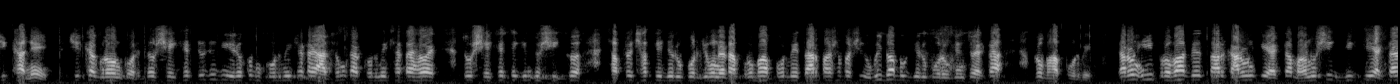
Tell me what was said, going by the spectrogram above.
শিক্ষা নেয়, শিক্ষা গ্রহণ করে। তো সেই ক্ষেত্রে যদি এরকম কর্মী ছাঁটাই আচমকা কর্মী ছাঁটাই হয়, তো সেক্ষেত্রে কিন্তু শিক্ষক, ছাত্রছাত্রীদের উপর যেমন একটা প্রভাব পড়বে, তার পাশাপাশি অভিভাবকদের উপরেও কিন্তু একটা প্রভাব পড়বে। কারণ এই প্রভাবের তার কারণ কি একটা মানসিক দিক দিয়ে একটা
